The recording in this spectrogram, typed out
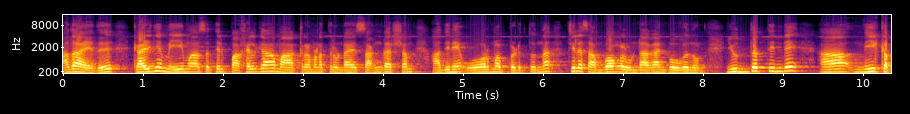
അതായത് കഴിഞ്ഞ മെയ് മാസത്തിൽ പഹൽഗാം ആക്രമണത്തിലുണ്ടായ സംഘർഷം അതിനെ ഓർമ്മപ്പെടുത്തുന്ന ചില സംഭവങ്ങൾ ഉണ്ടാകാൻ പോകുന്നു. യുദ്ധത്തിന്റെ ആ നീക്കം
